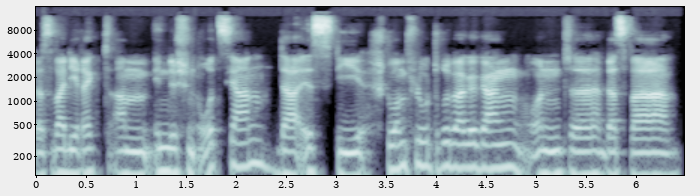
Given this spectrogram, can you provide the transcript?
das war direkt am Indischen Ozean. Da ist die Sturmflut drüber gegangen und äh, das war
